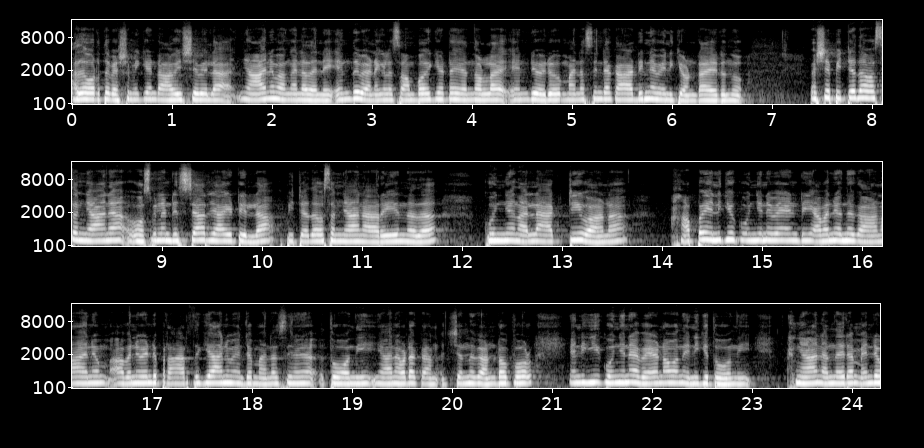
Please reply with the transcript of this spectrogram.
അത് ഓർത്ത് വിഷമിക്കേണ്ട ആവശ്യമില്ല. ഞാനും അങ്ങനെ തന്നെ. എന്ത് വേണമെങ്കിലും സംഭവിക്കട്ടെ എന്നുള്ള എന്റെ ഒരു മനസ്സിന്റെ കാഠിന്യം എനിക്കുണ്ടായിരുന്നു. പക്ഷേ പിറ്റേ ദിവസം ഞാൻ ഹോസ്പിറ്റലിൽ ഡിസ്ചാർജ് ആയിട്ടില്ല. പിറ്റേ ദിവസം ഞാൻ അറിയുന്നത് കുഞ്ഞ് നല്ല ആക്റ്റീവാണ്. അപ്പോൾ എനിക്ക് കുഞ്ഞിന് വേണ്ടി അവനെ ഒന്ന് കാണാനും അവന് വേണ്ടി പ്രാർത്ഥിക്കാനും എന്റെ മനസ്സിന് തോന്നി. ഞാൻ അവിടെ ചെന്ന് കണ്ടപ്പോൾ എനിക്ക് ഈ കുഞ്ഞിനെ വേണമെന്ന് എനിക്ക് തോന്നി. ഞാൻ അന്നേരം എന്റെ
